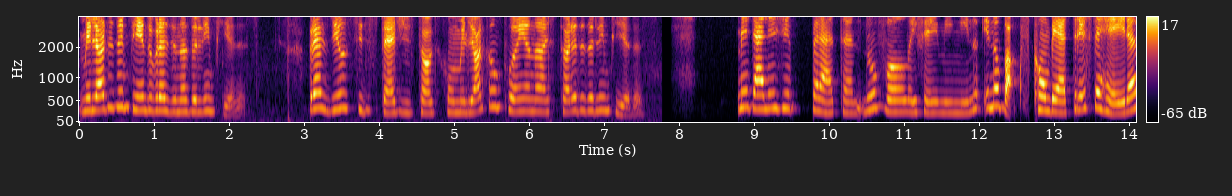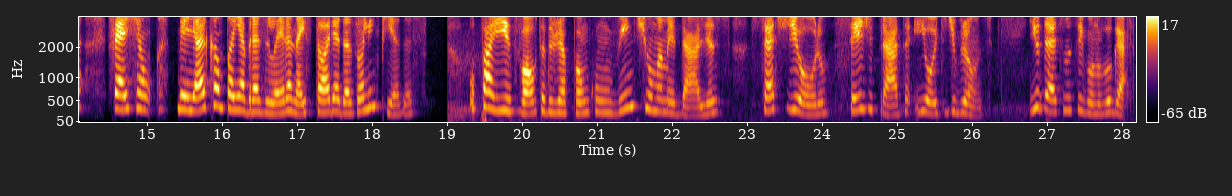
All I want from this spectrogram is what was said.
Melhor desempenho do Brasil nas Olimpíadas. Brasil se despede de Tóquio com a melhor campanha na história das Olimpíadas. Medalhas de prata no vôlei feminino e no boxe, com Beatriz Ferreira, fecham melhor campanha brasileira na história das Olimpíadas. O país volta do Japão com 21 medalhas, 7 de ouro, 6 de prata e 8 de bronze, e o 12º lugar.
